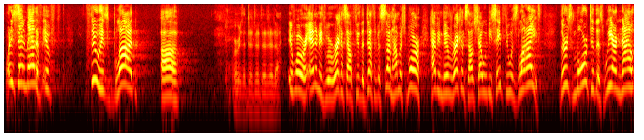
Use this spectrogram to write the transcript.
What are you saying, man, if, if through his blood, uh, where is it? Da, da, da, if while we were enemies, we were reconciled through the death of his son, how much more, having been reconciled, shall we be saved through his life? There's more to this. We are now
